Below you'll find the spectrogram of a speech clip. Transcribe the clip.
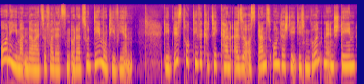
ohne jemanden dabei zu verletzen oder zu demotivieren. Die destruktive Kritik kann also aus ganz unterschiedlichen Gründen entstehen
